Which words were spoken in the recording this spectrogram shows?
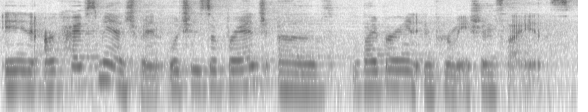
in archives management, which is a branch of library and information science.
